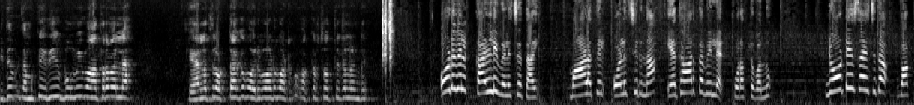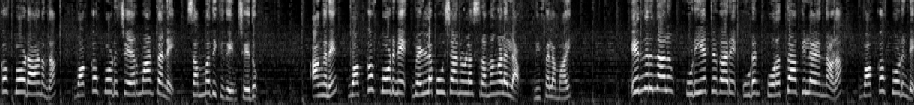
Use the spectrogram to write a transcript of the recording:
ഇത് നമുക്ക് ഇത് ഭൂമി മാത്രമല്ല. കേരളത്തിൽ ഒട്ടാക്കം ഒരുപാട് വക്ക- സ്വത്തുക്കളുണ്ട്. ഒടുവിൽ കള്ളി വെളിച്ചത്തായി മാളത്തിൽ ഒളിച്ചിരുന്ന യഥാർത്ഥ വില്ലൻ പുറത്തു വന്നു. നോട്ടീസ് അയച്ചത് വക്കഫ് ബോർഡാണെന്ന് വക്കഫ് ബോർഡ് ചെയർമാൻ തന്നെ സമ്മതിക്കുകയും ചെയ്തു. അങ്ങനെ വക്കഫ് ബോർഡിനെ വെള്ളപൂശാനുള്ള ശ്രമങ്ങളെല്ലാം വിഫലമായി. എന്നിരുന്നാലും കുടിയേറ്റക്കാരെ ഉടൻ പുറത്താക്കില്ല എന്നാണ് വക്കഫ് ബോർഡിന്റെ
